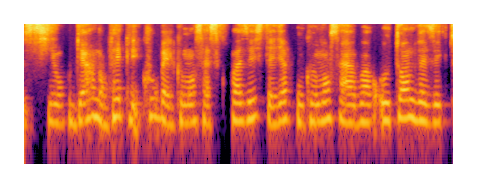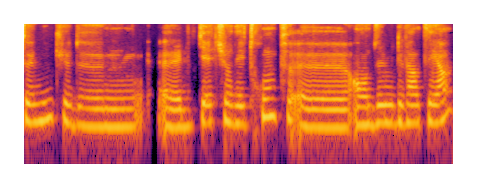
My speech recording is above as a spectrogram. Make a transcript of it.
si on regarde, en fait, les courbes, elles commencent à se croiser, c'est-à-dire qu'on commence à avoir autant de vasectomies que de euh, ligature des trompes euh, en 2021,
